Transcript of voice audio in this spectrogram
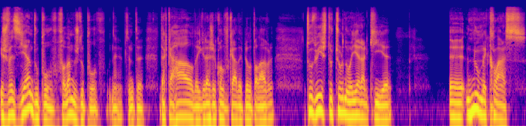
esvaziando o povo, falamos do povo, né? portanto, da, da carral, da igreja convocada pela palavra, tudo isto tornou a hierarquia uh, numa classe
